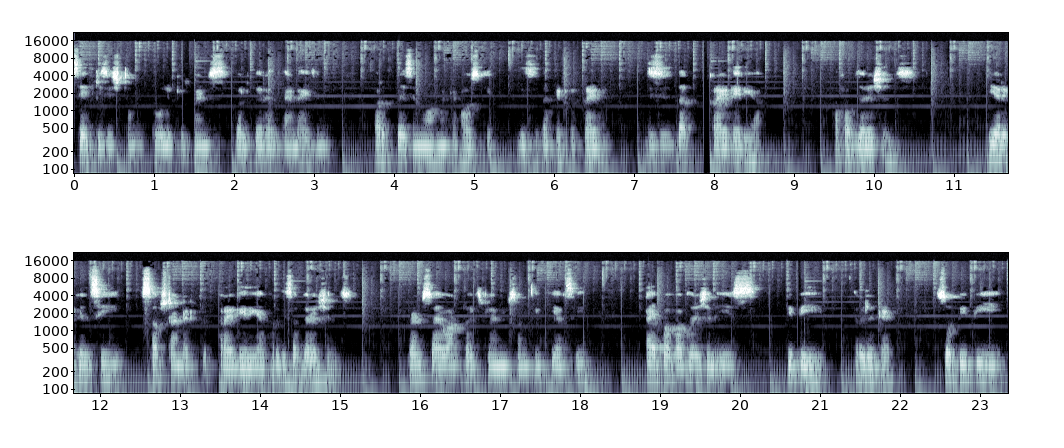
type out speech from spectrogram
safety system, tool equipments, welfare, health and hygiene, workplace environment and housekeeping. This is the criteria. This is the criteria of observations. Here you can see substandard criteria for these observations. Friends, I want to explain something here. See, type of observation is PPE related. So PPE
